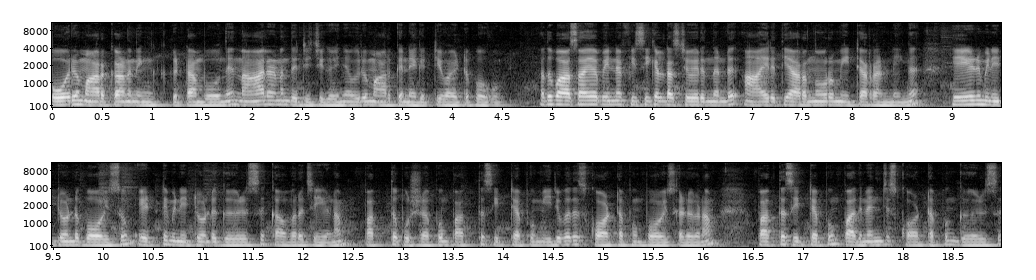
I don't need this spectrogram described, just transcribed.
ഓരോ മാർക്കാണ് നിങ്ങൾക്ക് കിട്ടാൻ പോകുന്നത്. നാലെണ്ണം തെറ്റിച്ച് കഴിഞ്ഞാൽ ഒരു മാർക്ക് നെഗറ്റീവായിട്ട് പോകും. അത് പാസ്സായാൽ പിന്നെ ഫിസിക്കൽ ടെസ്റ്റ് വരുന്നുണ്ട്. ആയിരത്തി അറുന്നൂറ് മീറ്റർ റണ്ണിങ് ഏഴ് മിനിറ്റ് കൊണ്ട് ബോയ്സും എട്ട് മിനിറ്റ് കൊണ്ട് ഗേൾസ് കവർ ചെയ്യണം. പത്ത് പുഷപ്പും പത്ത് സിറ്റപ്പും ഇരുപത് സ്കോട്ടപ്പും ബോയ്സ് എടുക്കണം. പത്ത് സിറ്റപ്പും പതിനഞ്ച് സ്കോട്ടപ്പും ഗേൾസ്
